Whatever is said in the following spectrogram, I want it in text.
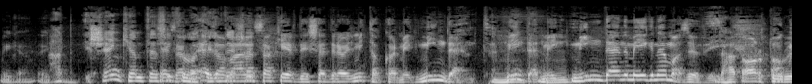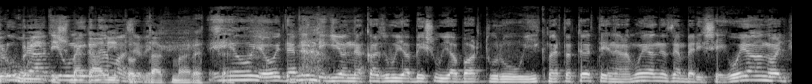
igen, igen. Hát senki nem teszi ez fel a, a kérdést. Ez a válasz a kérdésedre, hogy mit akar még? Mindent. Mm-hmm. Minden, még, mhm. minden még nem az övé. De hát Artur a klubrádió még nem az övé. már egyszer. Jó, jó, de mindig jönnek az újabb és újabb Arturóik, mert a történelem olyan, az emberiség olyan, hogy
